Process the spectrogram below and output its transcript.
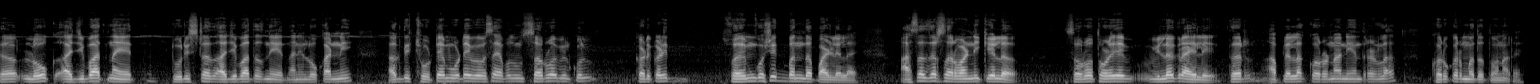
तर लोक अजिबात नाही आहेत टुरिस्ट अजिबातच नाही आहेत आणि लोकांनी अगदी छोट्या मोठ्या व्यवसायापासून सर्व बिलकुल कडकडीत स्वयंघोषित बंद पाडलेला आहे. असं जर सर्वांनी केलं सर्व थोडे विलग राहिले तर आपल्याला कोरोना नियंत्रणाला खरोखर मदत होणार आहे.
